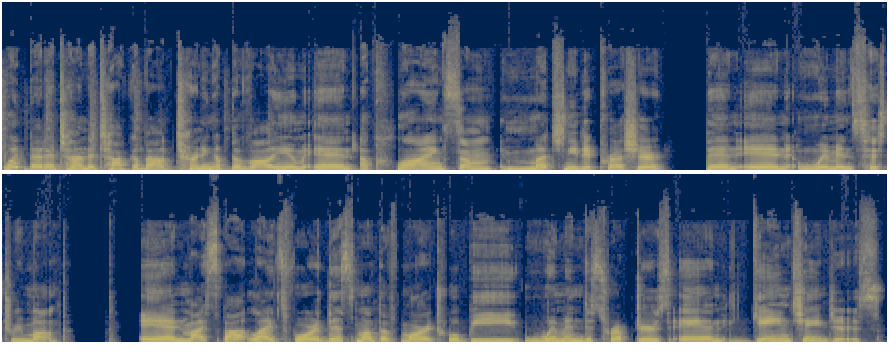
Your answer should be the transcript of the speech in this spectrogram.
What better time to talk about turning up the volume and applying some much needed pressure than in Women's History Month? And my spotlights for this month of March will be women disruptors and game changers.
